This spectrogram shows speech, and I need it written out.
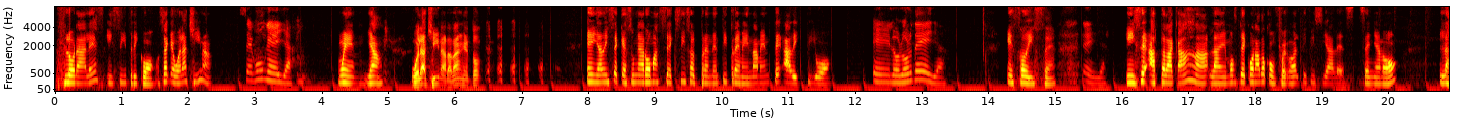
florales y cítricos. O sea que huele a China. Según ella. Bueno, ya. Huele a China, naranja, entonces. Ella dice que es un aroma sexy, sorprendente y tremendamente adictivo. El olor de ella. Eso dice. Y dice, hasta la caja la hemos decorado con fuegos artificiales. Señaló la,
